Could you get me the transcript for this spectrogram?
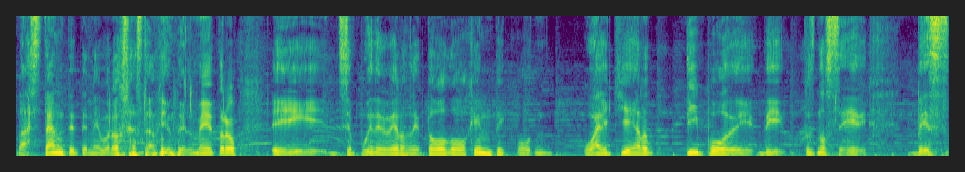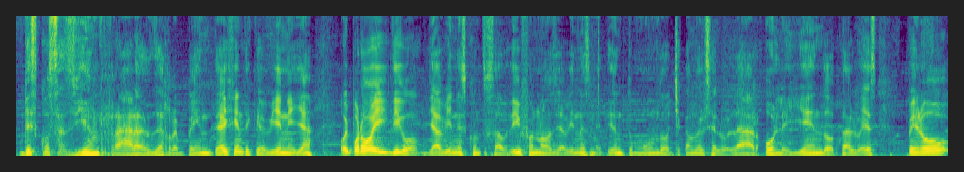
bastante tenebrosas también del metro. Eh, se puede ver de todo, gente con cualquier tipo de, de pues no sé, ves, ves cosas bien raras de repente. Hay gente que viene ya, hoy por hoy, digo, ya vienes con tus audífonos, ya vienes metido en tu mundo, checando el celular o leyendo tal vez. Pero,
